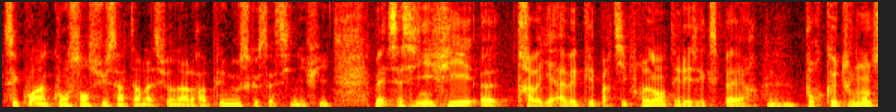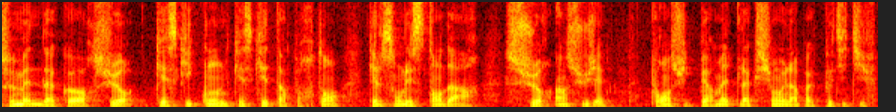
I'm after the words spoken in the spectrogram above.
C'est quoi un consensus international? Rappelez-nous ce que ça signifie. Mais ça signifie travailler avec les parties prenantes et les experts mhm. pour que tout le monde se mette d'accord sur qu'est-ce qui compte, qu'est-ce qui est important, quels sont les standards sur un sujet pour ensuite permettre l'action et l'impact positif.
